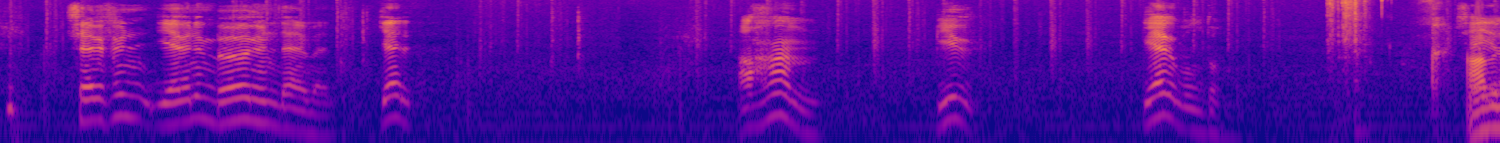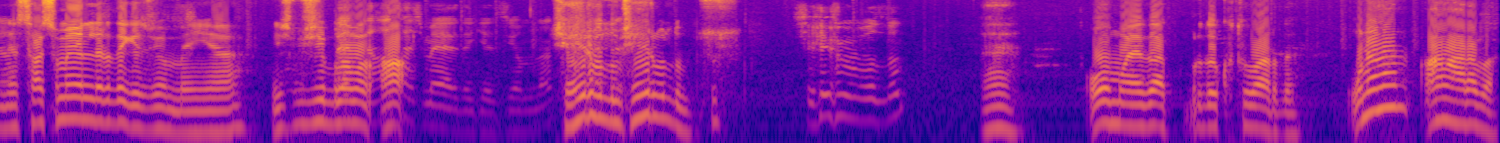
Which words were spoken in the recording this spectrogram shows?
Şerif'in yerinin bölümünde hemen. Gel. Ahan. Bir yer buldum. Şey Abi ne saçma yerlerde geziyorum ben ya. Hiçbir şey ben bulamadım. daha Aa, saçma yerde geziyorum lan. şehir buldum şehir buldum. Sus. Şehir mi buldun? He. Oh my god burada kutu vardı. O ne lan? Aa araba.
